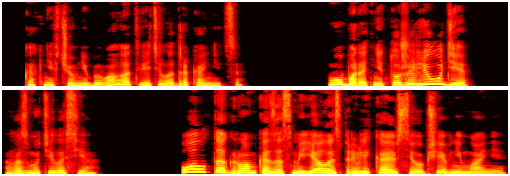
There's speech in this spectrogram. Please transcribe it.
— как ни в чем не бывало, ответила драконица. «Оборотни тоже люди!» — возмутилась я. Олта громко засмеялась, привлекая всеобщее внимание.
